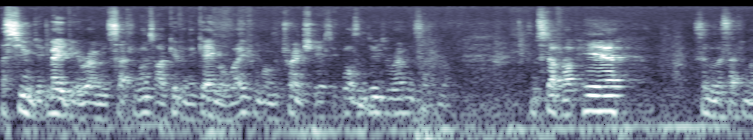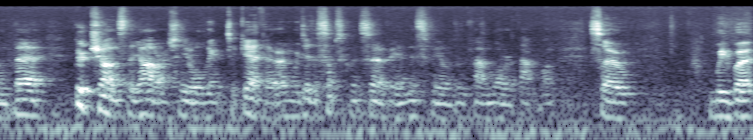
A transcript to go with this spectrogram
assumed it may be a Roman settlement. I've given the game away from when we trenched it. It was indeed a Roman settlement. Some stuff up here, similar settlement there. Good chance they are actually all linked together, and we did a subsequent survey in this field and found more of that one. So we were,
